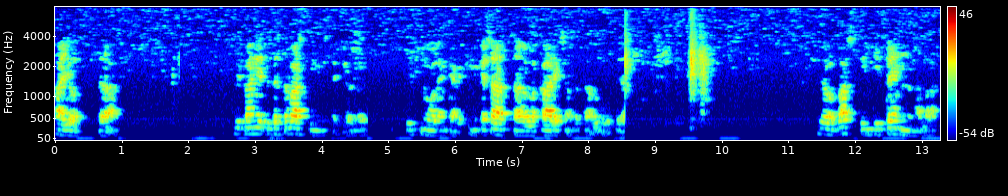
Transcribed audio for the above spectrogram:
ajoittaa. On niin, että tästä vastimistakin on nuolen kärki, mikä saattaa olla 800-luvulta. Joo, vastinki Pennala.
